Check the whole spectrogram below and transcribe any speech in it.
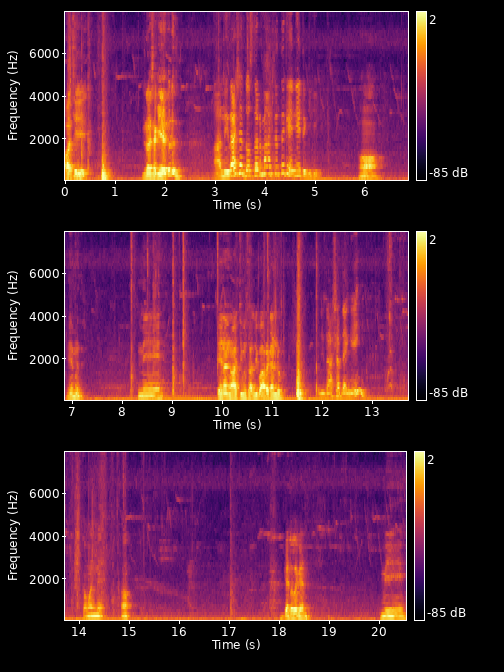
ආචි නිරාශගේ ඇතුළේද? නිරාශ දොස්තර මහත්තයත් එක්ක එළියට ගිහින්. ආ එහෙමද? මේ එහෙනම් ආච්චිම සල්ලි බාර ගන්නකො. නිරාශ දැන් එයි. කමන්නේ. ආ. ගන්නලා ගන්න. මේ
